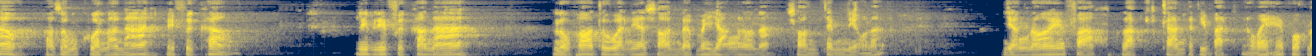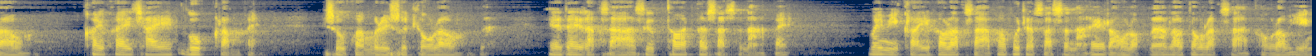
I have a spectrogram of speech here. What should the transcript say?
อ้าวพอสมควรแล้วนะ ไปฝึกเข้า รีบๆฝึกเข้านะ หลวงพ่อทุกวันนี้สอนแบบไม่ยั้งแล้วนะ สอนเต็มเหนียวแล้ว อย่างน้อยฝากหลักการปฏิบัติเอาไว้ให้พวกเรา ค่อยๆใช้รูปคลำไป สู่ความบริสุทธิ์ของเราจะได้รักษาสืบทอดพระศาสนาไป ไม่มีใครเขารักษาพระพุทธศาสนาให้เราหรอกนะ เราต้องรักษาของเราเอง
